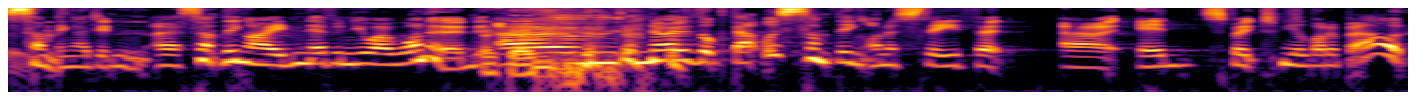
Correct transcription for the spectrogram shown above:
something I didn't? Uh, something I never knew I wanted wanted. Okay. Um, no, look, that was something honestly that uh, Ed spoke to me a lot about.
